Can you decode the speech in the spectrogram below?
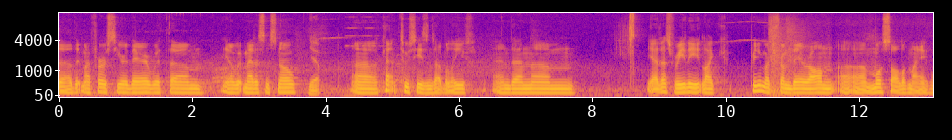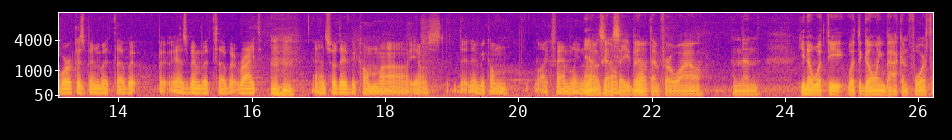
uh, did my first year there with um, you know with Madison Snow, Yep. uh, kind of two seasons I believe, and then um, yeah, that's really like pretty much from there on. Uh, most all of my work has been with uh, with, has been with uh, with Wright, Mm-hmm. and so they've become uh, you know they've become like family now. Yeah, I was gonna so, say you've been yeah. with them for a while, and then, you know, with the with the going back and forth,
